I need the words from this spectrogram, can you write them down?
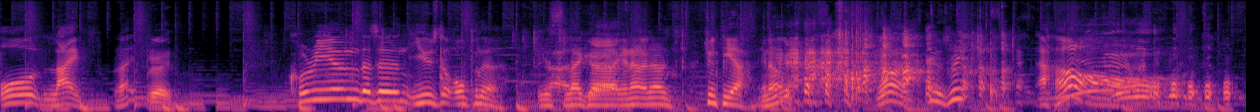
all live, right? right. Korean doesn't use the opener. It's like yeah. uh, you know, you know, chutia, you know. One, two, three. Oh.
